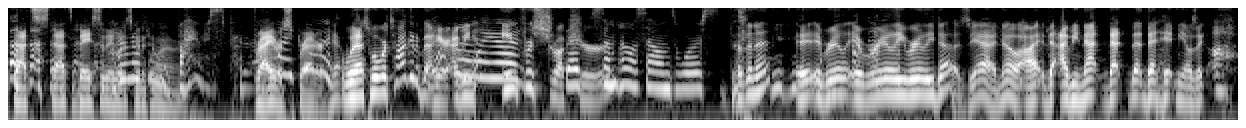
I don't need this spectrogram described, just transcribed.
That's that's basically what it's going to come out. virus spreader. Virus Oh spreader. God. Yeah, well, that's what we're talking about here. I mean, Oh infrastructure. That somehow sounds worse. doesn't it? it? It really, it really, really does. Yeah. No, I, th- I mean that, that that that hit me. I was like, oh,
